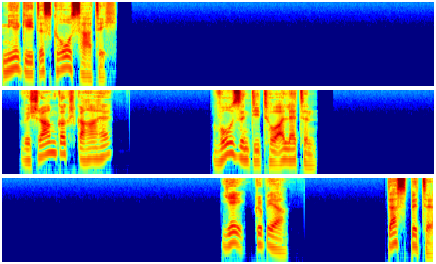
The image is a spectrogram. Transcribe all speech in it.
Mir geht es großartig. विश्राम कक्ष कहाँ है Wo sind die Toiletten? ये कृपया Das bitte.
